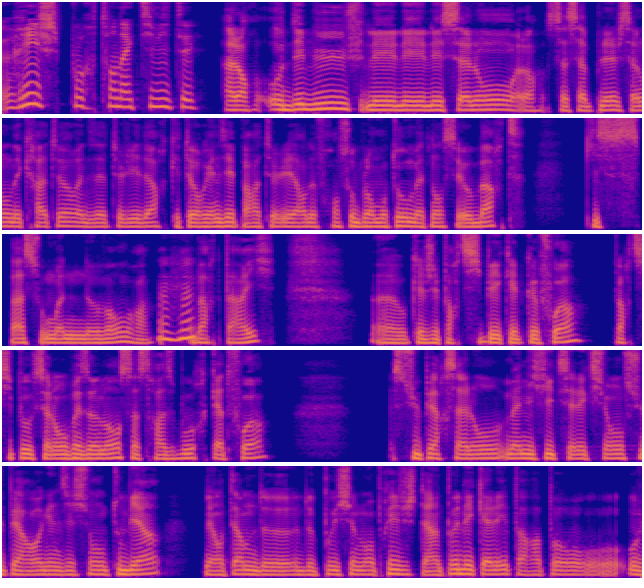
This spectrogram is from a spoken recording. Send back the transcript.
riches pour ton activité? Alors, au début, les, les, les salons, alors ça s'appelait le Salon des créateurs et des ateliers d'art, qui était organisé par Atelier d'art de France au Blanc-Manteau. Maintenant, c'est au Bart, qui se passe au mois de novembre, mmh au Bart Paris, auquel j'ai participé quelques fois. Participé au Salon Résonance à Strasbourg quatre fois super salon, magnifique sélection, super organisation, tout bien. Mais en termes de, positionnement prix, j'étais un peu décalé par rapport au, au.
